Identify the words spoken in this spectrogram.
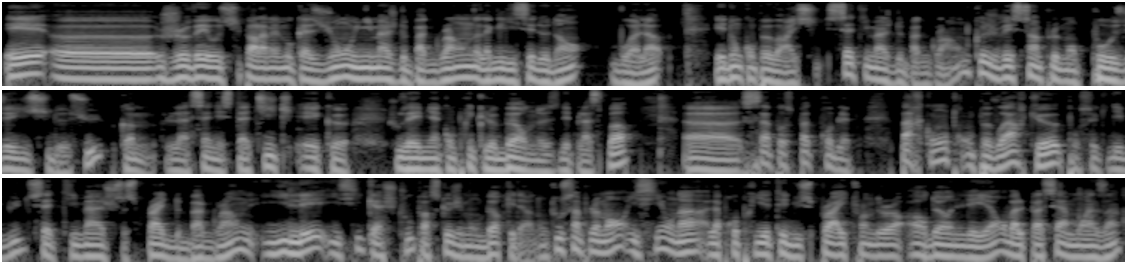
et je vais aussi par la même occasion une image de background la glisser dedans voilà. Et donc on peut voir ici cette image de background que je vais simplement poser ici dessus, comme la scène est statique et que je vous avais bien compris que le bird ne se déplace pas, euh, ça pose pas de problème. Par contre, on peut voir que pour ceux qui débutent, cette image, ce sprite de background, il est ici cache tout parce que j'ai mon bird qui est derrière. Donc tout simplement, ici on a la propriété du sprite render order in layer, on va le passer à moins 1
